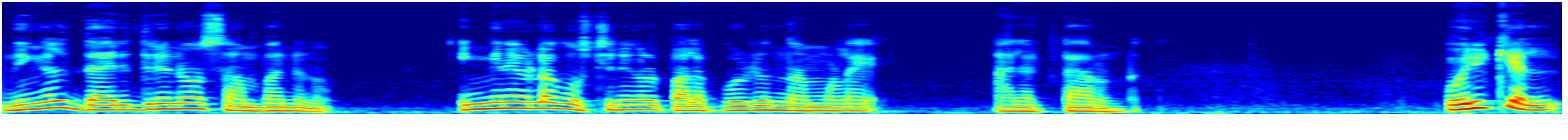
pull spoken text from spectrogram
നിങ്ങൾ ദരിദ്രനോ സമ്പന്നനോ ഇങ്ങനെയുള്ള ക്വസ്റ്റ്യനുകൾ പലപ്പോഴും നമ്മളെ അലട്ടാറുണ്ട്. ഒരിക്കൽ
